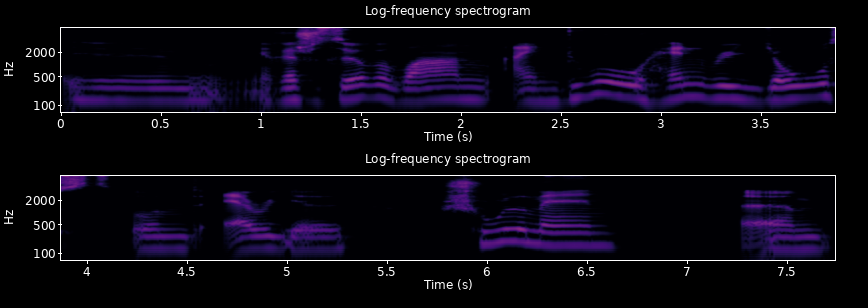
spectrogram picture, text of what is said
ähm, Regisseure waren ein Duo, Henry Joost und Ariel Schulman. Ähm,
